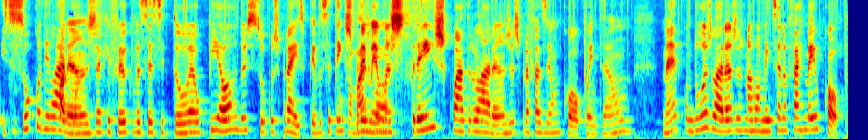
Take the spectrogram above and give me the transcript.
E suco de laranja, pacote. que foi o que você citou, é o pior dos sucos para isso, porque você tem que espremer umas três, quatro laranjas para fazer um copo. Então, né? Com duas laranjas, normalmente você não faz meio copo.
